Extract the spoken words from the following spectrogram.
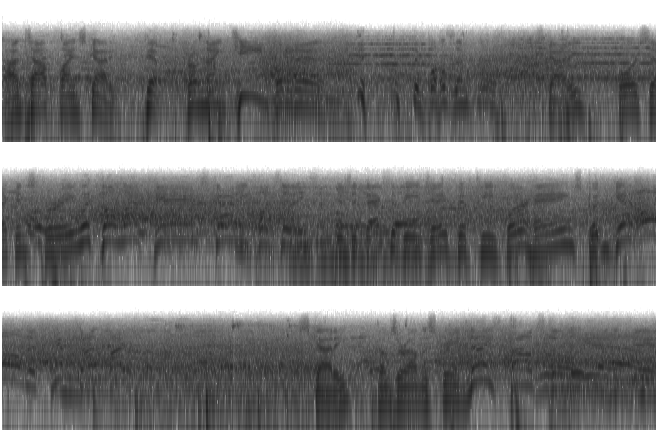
on top finds Scotty. Pip from 19. Put it in. the ball's in play. Scotty, four seconds, three with the left hand. Scotty puts it. In. Gives it back to BJ. 15 footer hangs. Couldn't get it. Oh, the tip out by. Scotty comes around the screen. Nice bounce to Oh, Luke. yeah.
